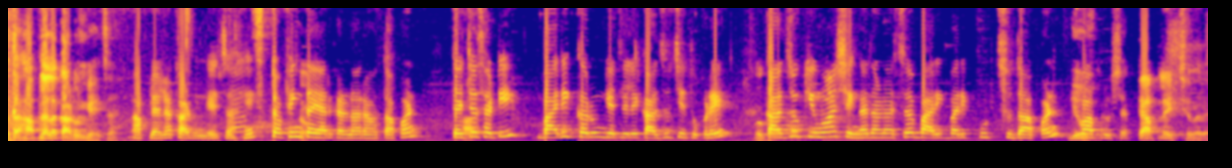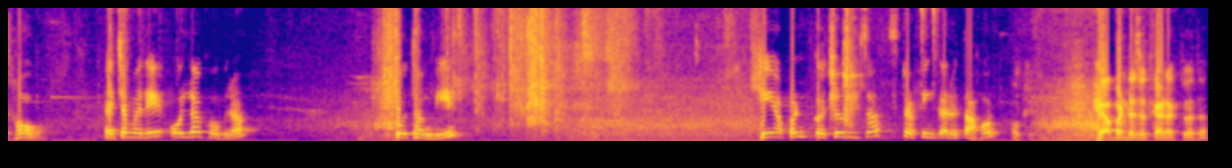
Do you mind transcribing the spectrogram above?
आता हा आपल्याला काढून घ्यायचा आहे. आपल्याला काढून घ्यायचं आहे. स्टफिंग तयार करणार आहोत आपण. त्याच्यासाठी बारीक करून घेतलेले काजूचे तुकडे ओके. काजू किंवा शेंगादाण्याचं बारीक बारीक कूट सुद्धा आपण घेऊ वापरू शकतो. शकतो. ते आपल्या इच्छेवर आहे. हो. याच्यामध्ये ओलं खोबरं कोथंबीर हे आपण कचोरीचं स्टफिंग करत आहोत. ओके हे आपण त्याच्यात काय टाकतोय आता?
